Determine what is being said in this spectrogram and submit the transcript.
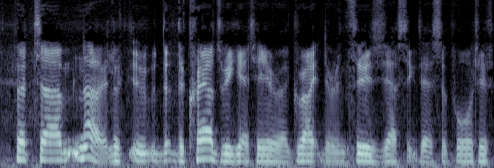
but um, no, look, uh, the, the crowds we get here are great. They're enthusiastic. They're supportive.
